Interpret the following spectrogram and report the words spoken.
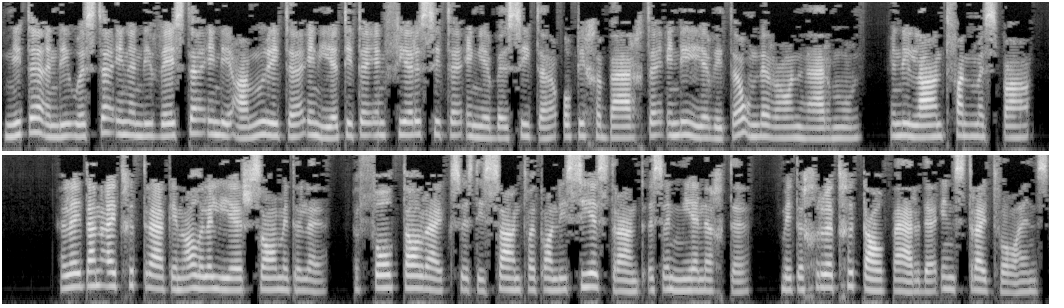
Niete in die ooste en in die weste en die Amorite en Jetite en Veresite en Jebusite op die gebergte en die Jewite onderaan Hermon, in die land van Mispa. Hulle het dan uitgetrek en al hulle leer saam met hulle, een volk talrijk soos die sand wat aan die seestrand is in menigte, met een groot getal perde en strijdwaans,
